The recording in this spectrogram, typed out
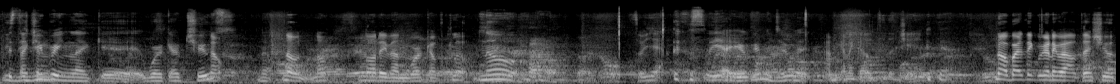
But did you bring like uh, workout shoes? No. No. No, not not even workout clothes. No. So yeah, so yeah, you're gonna do it. I'm gonna go to the gym. No, but I think we're gonna go out and shoot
